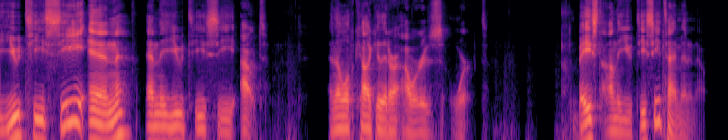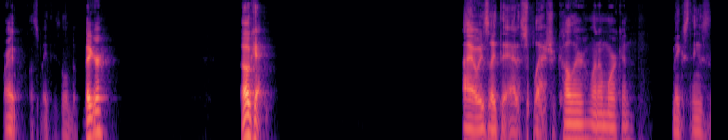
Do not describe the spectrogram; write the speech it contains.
the UTC in and the UTC out. And then we'll calculate our hours worked based on the UTC time in and out, right? Let's make these a little bit bigger. Okay. I always like to add a splash of color when I'm working. Makes things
